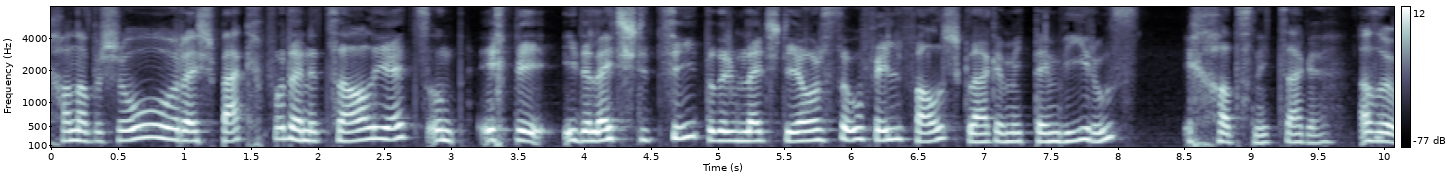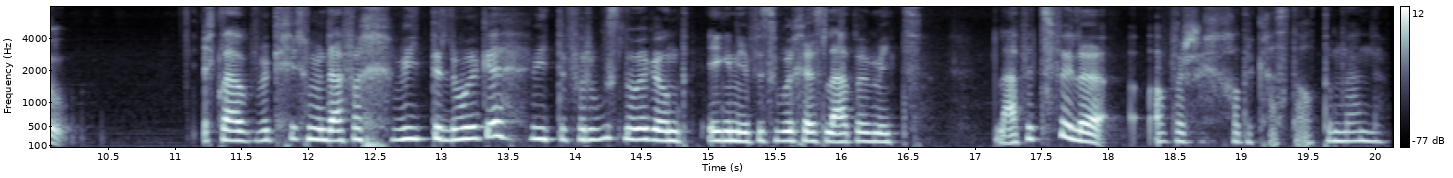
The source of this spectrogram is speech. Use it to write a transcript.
Ich habe aber schon Respekt vor diesen Zahlen jetzt und ich bin in der letzten Zeit oder im letzten Jahr so viel falsch gelegen mit dem Virus. Ich kann es nicht sagen. Also ich glaube wirklich, wir müssen einfach weiter schauen, weiter vorausschauen und irgendwie versuchen, das Leben mit Leben zu füllen. Aber ich kann dir kein Datum nennen.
